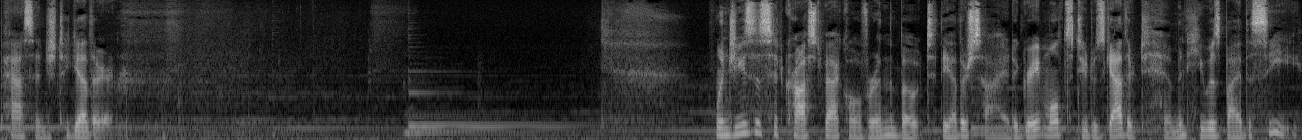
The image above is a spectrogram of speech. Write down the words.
passage together. When Jesus had crossed back over in the boat to the other side, a great multitude was gathered to him, and he was by the sea.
